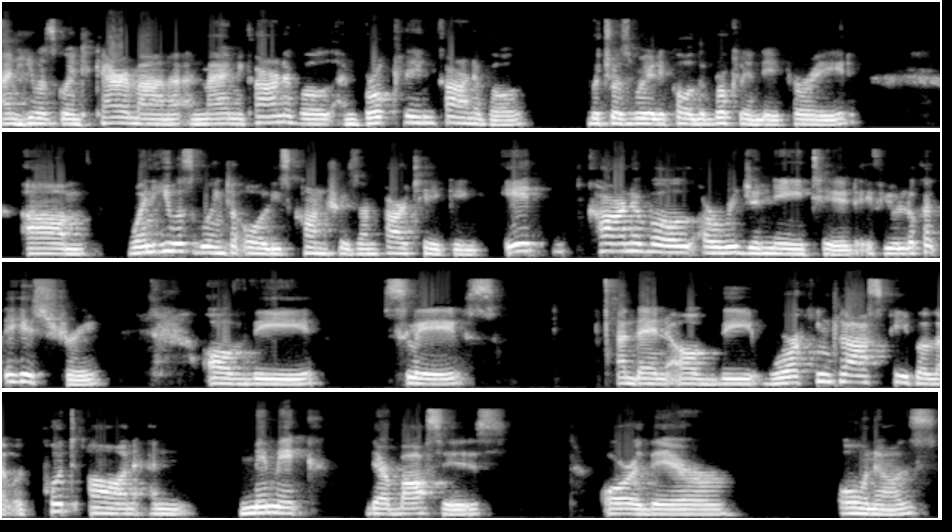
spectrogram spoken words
and he was going to Caribana and Miami Carnival and Brooklyn Carnival, which was really called the Brooklyn Day Parade, um, when he was going to all these countries and partaking, it carnival originated, if you look at the history of the slaves and then of the working class people that would put on and mimic their bosses or their owners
